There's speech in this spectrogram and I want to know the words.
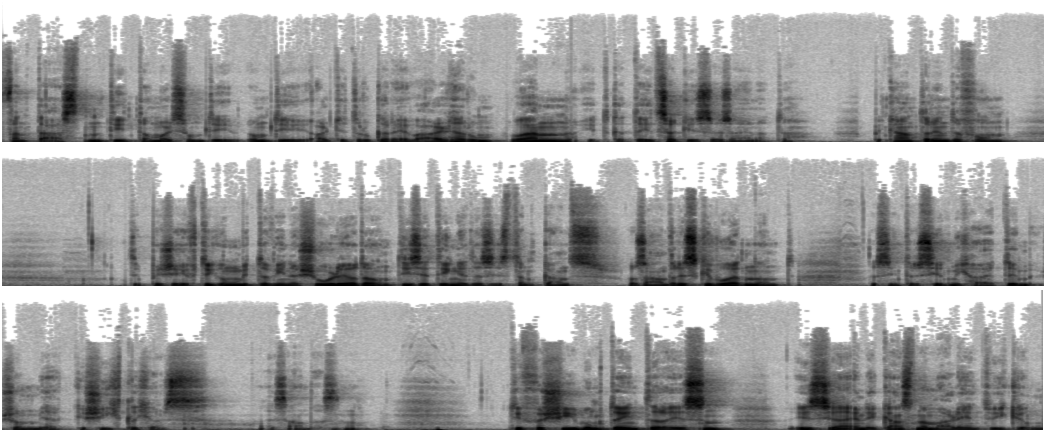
Fantasten, die damals um die, um die alte Druckerei Wahl herum waren. Edgar Tetzak ist also einer der bekannteren davon. Die Beschäftigung mit der Wiener Schule oder und diese Dinge, das ist dann ganz was anderes geworden und das interessiert mich heute schon mehr geschichtlich als, als anders. Ne? Die Verschiebung der Interessen ist ja eine ganz normale Entwicklung.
